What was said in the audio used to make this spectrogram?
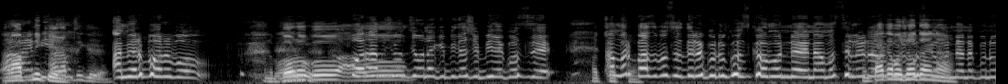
আর আপনি কে? আপনি কে? আমি আর বড় বউ। মানে বড় বউ। পরে আমি ও- শুনছি ওনাকে বিদেশে বিয়ে করছে। আচ্ছা, আমার আচ্ছা। পাঁচ বছর ধরে কোনো খোঁজ খবর নেয় না আমার ছেলেটা টাকা পয়সা দেয় না? না কোনো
